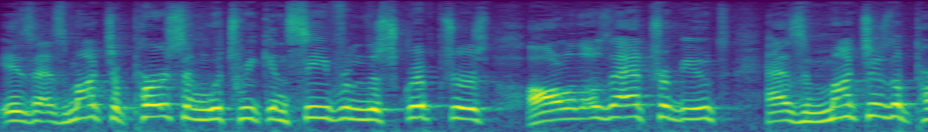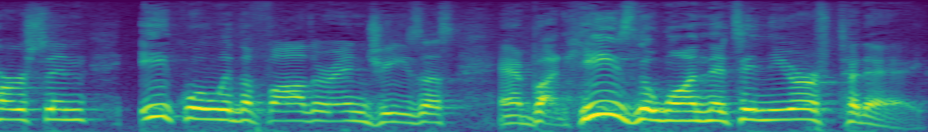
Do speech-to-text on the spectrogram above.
is as much a person which we can see from the scriptures all of those attributes as much as a person equal with the Father and Jesus and but he's the one that's in the earth today.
